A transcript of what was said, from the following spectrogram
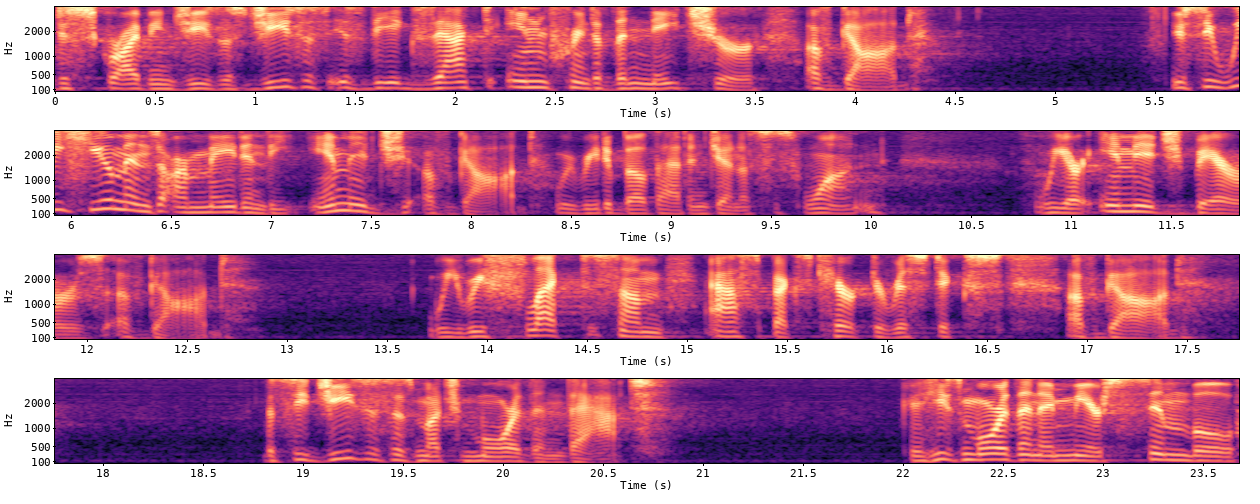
describing Jesus Jesus is the exact imprint of the nature of God. You see, we humans are made in the image of God. We read about that in Genesis 1. We are image bearers of God. We reflect some aspects, characteristics of God. But see, Jesus is much more than that. He's more than a mere symbol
